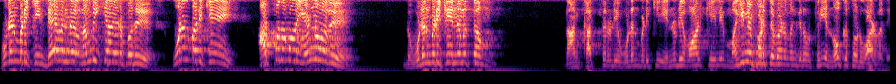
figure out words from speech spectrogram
உடன்படிக்கையின் தேவன் மேல் நம்பிக்கையா இருப்பது உடன்படிக்கையை அற்புதமா எண்ணுவது. இந்த உடன்படிக்கை நிமித்தம் நான் கத்தருடைய உடன்படிக்கையை என்னுடைய வாழ்க்கையிலே மகிமைப்படுத்த வேண்டும் என்கிற ஒரு பெரிய நோக்கத்தோடு வாழ்வது.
